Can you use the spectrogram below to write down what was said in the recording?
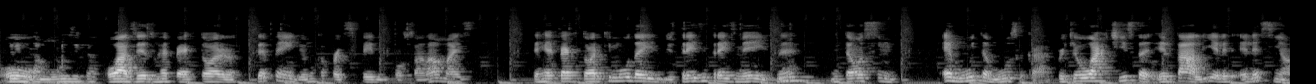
ou, ou às vezes o repertório, depende, eu nunca participei do profissional, mas tem repertório que muda aí de 3 em 3 meses, né? Uhum. Então, assim, é muita música, cara, porque o artista, ele tá ali, ele, ele é assim, ó,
